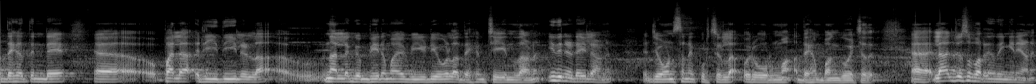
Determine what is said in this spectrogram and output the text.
അദ്ദേഹത്തിന്റെ പല രീതിയിലുള്ള നല്ല ഗംഭീരമായ വീഡിയോകൾ അദ്ദേഹം ചെയ്യുന്നതാണ്. ഇതിനിടയിലാണ് ജോൺസനെ കുറിച്ചുള്ള ഒരു ഓർമ്മ അദ്ദേഹം പങ്കുവച്ചത്. ലാൽ ജോസ് പറഞ്ഞത് ഇങ്ങനെയാണ്.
